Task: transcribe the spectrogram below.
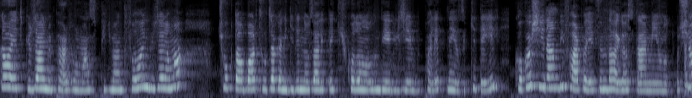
Gayet güzel bir performans. Pigmenti falan güzel ama çok da abartılacak hani gidin özellikle Kiko'dan alın diyebileceğim bir palet ne yazık ki değil. Coco Shee'den bir far paletini daha göstermeyi unutmuşum.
